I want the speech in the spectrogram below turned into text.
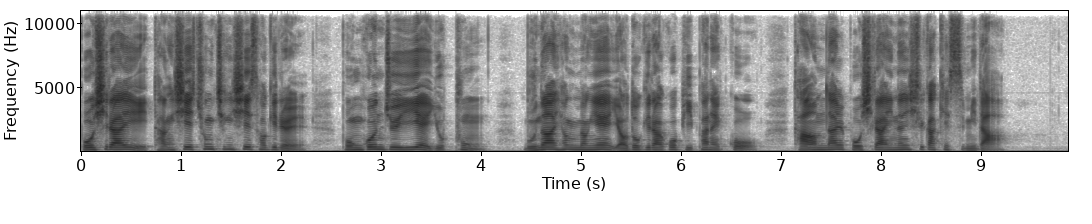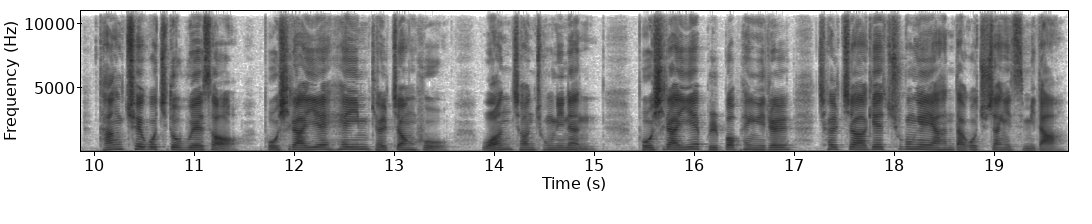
보시라이 당시 충칭시 서기를 봉건주의의 유풍, 문화혁명의 여독이라고 비판했고 다음날 보시라이는 실각했습니다. 당 최고 지도부에서 보시라이의 해임 결정 후 원 전 총리는 보시라이의 불법 행위를 철저하게 추궁해야 한다고 주장했습니다.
